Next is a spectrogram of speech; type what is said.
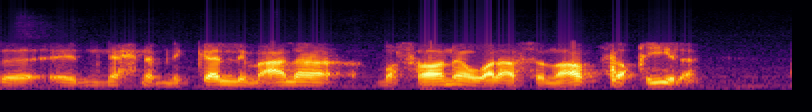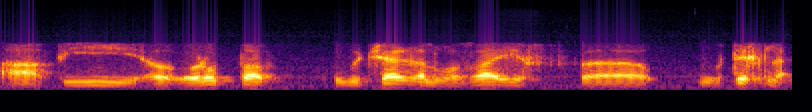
إن إحنا بنتكلم على مصانع وعلى صناعات ثقيلة في أوروبا وبتشغل وظائف وتخلق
